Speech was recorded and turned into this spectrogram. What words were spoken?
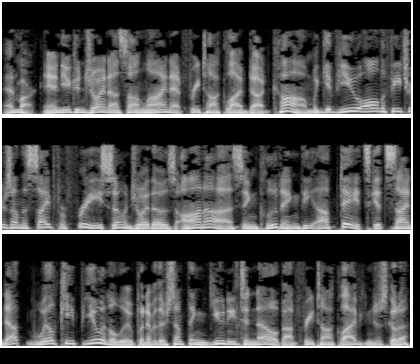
And Mark. And you can join us online at freetalklive.com. We give you all the features on the site for free, so enjoy those on us, including the updates. Get signed up. We'll keep you in the loop whenever there's something you need to know about Free Talk Live. You can just go to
